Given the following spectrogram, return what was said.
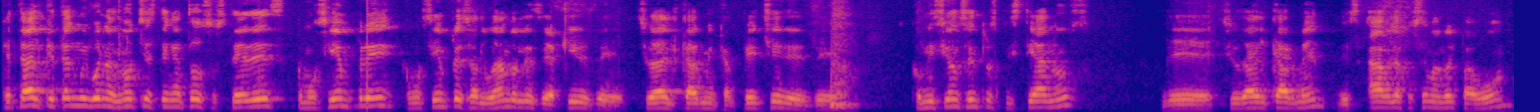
¿Qué tal? ¿Qué tal? Muy buenas noches tengan todos ustedes. Como siempre, como siempre, saludándoles de aquí, desde Ciudad del Carmen, Campeche, desde Comisión Centros Cristianos de Ciudad del Carmen. Les habla José Manuel Pavón,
